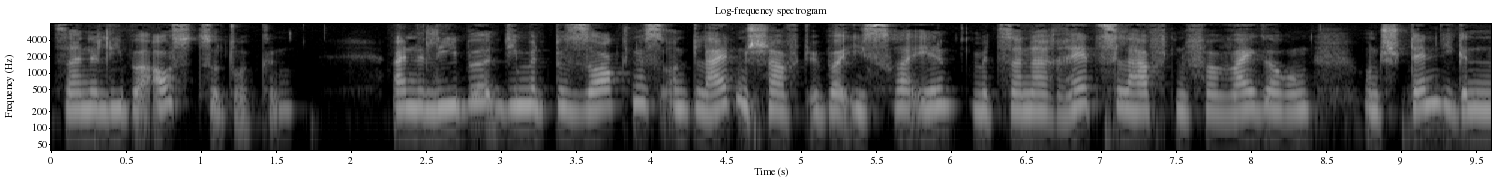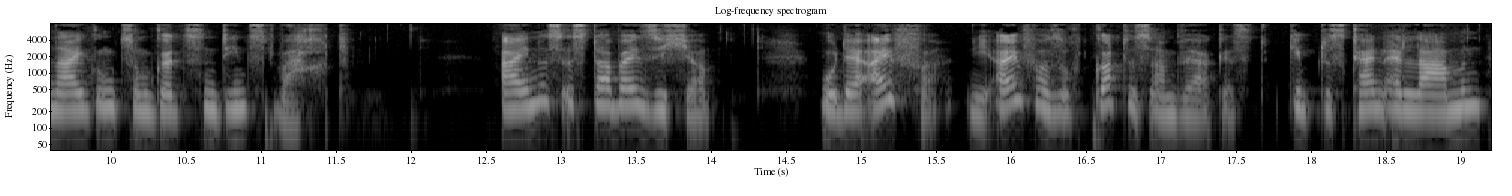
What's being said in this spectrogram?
seine Liebe auszudrücken, eine Liebe, die mit Besorgnis und Leidenschaft über Israel, mit seiner rätselhaften Verweigerung und ständigen Neigung zum Götzendienst wacht. Eines ist dabei sicher. Wo der Eifer, die Eifersucht Gottes am Werk ist, gibt es kein Erlahmen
